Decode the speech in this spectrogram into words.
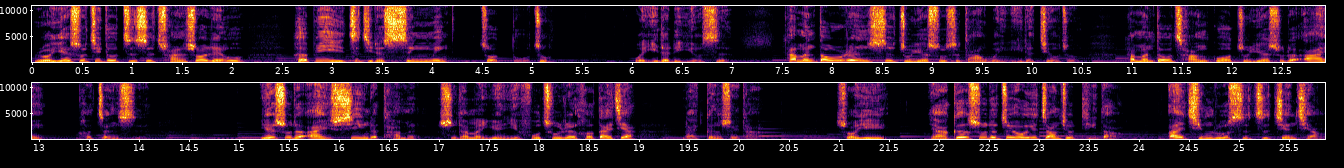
若耶稣基督只是传说人物，何必以自己的生命做赌注？唯一的理由是，他们都认识主耶稣是他唯一的救主，他们都尝过主耶稣的爱。和真实，耶稣的爱吸引了他们，使他们愿意付出任何代价来跟随他。所以雅各书的最后一章就提到：爱情如此之坚强，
